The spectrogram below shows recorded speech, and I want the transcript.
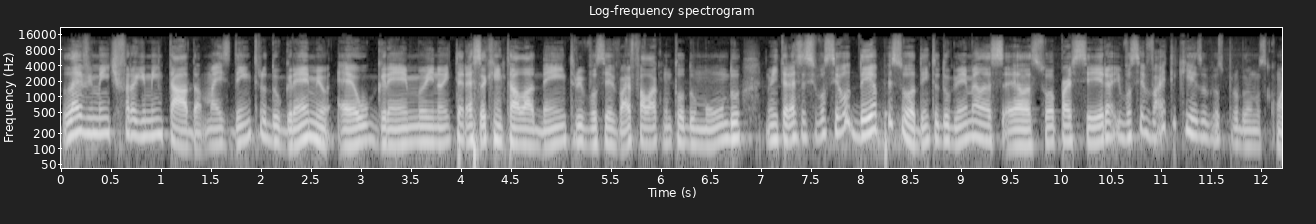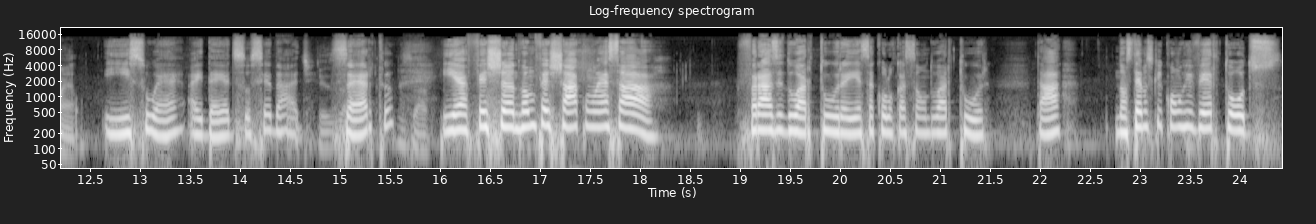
levemente fragmentada, mas dentro do Grêmio é o Grêmio e não interessa quem tá lá dentro e você vai falar com todo mundo, não interessa se você odeia a pessoa, dentro do Grêmio ela, é- ela é sua parceira e você vai ter que resolver os problemas com ela. E isso é a ideia de sociedade, Exato. certo? Exato. E é fechando, vamos fechar com essa frase do Arthur aí, essa colocação do Arthur, tá? Nós temos que conviver todos,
